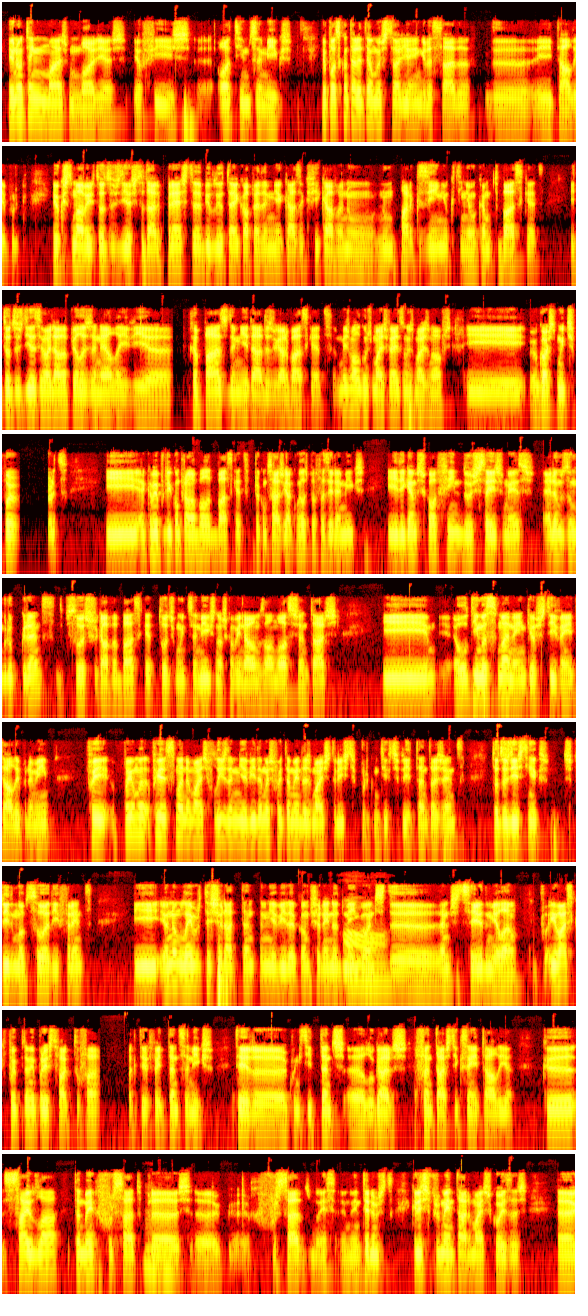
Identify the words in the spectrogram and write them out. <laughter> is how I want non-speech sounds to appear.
Eu não tenho mais memórias, eu fiz uh, ótimos amigos. Eu posso contar até uma história engraçada de Itália, porque eu costumava ir todos os dias estudar para esta biblioteca ao pé da minha casa, que ficava num, num parquezinho que tinha um campo de basquete. E todos os dias eu olhava pela janela e via rapazes da minha idade a jogar basquete, mesmo alguns mais velhos, uns mais novos. E eu gosto muito de esporte e acabei por ir comprar uma bola de basquete para começar a jogar com eles, para fazer amigos. E digamos que ao fim dos seis meses éramos um grupo grande de pessoas que jogava basquete, todos muitos amigos, nós combinávamos almoços, jantares. E a última semana em que eu estive em Itália, para mim, foi, foi, uma, foi a semana mais feliz da minha vida, mas foi também das mais tristes, porque me tive de despedir de tanta gente. Todos os dias tinha que despedir de uma pessoa diferente. E eu não me lembro de ter chorado tanto na minha vida como chorei no domingo oh. antes, de, antes de sair de Milão. Eu acho que foi também por este facto, o facto ter feito tantos amigos, ter uh, conhecido tantos uh, lugares fantásticos em Itália, que saio de lá também reforçado para uhum. uh, reforçado em, em, termos de querer experimentar mais coisas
